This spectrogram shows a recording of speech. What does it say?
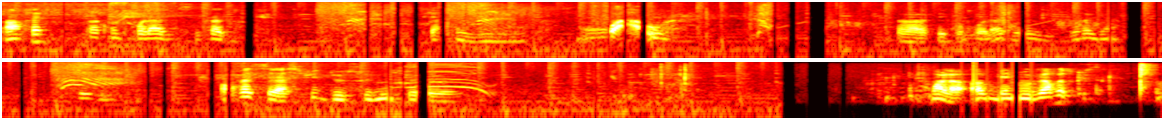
En fait, pas contrôlable, c'est ça le truc. Waouh Ça va, c'est contrôlable, ouais, bien. En fait, c'est la suite de Sonic. Euh... Voilà, hop, game over parce que c'est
